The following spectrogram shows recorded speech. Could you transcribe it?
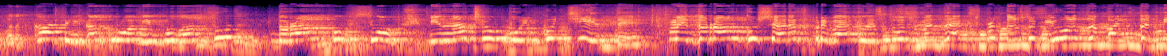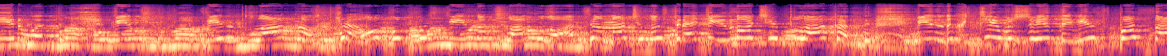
Капелька крові була тут. До ранку все. Він почав булькотіти. Ми до ранку ще раз привезли тут медексперта, щоб його забальзамірувати. Він, він плакав. Це око постійно плакало, а це почало з третьої ночі плакати. Він хотів жити, він спасався,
